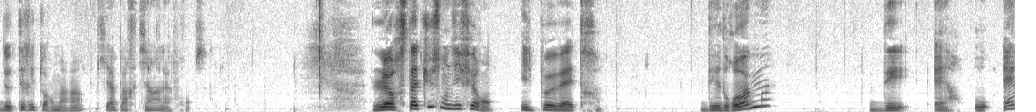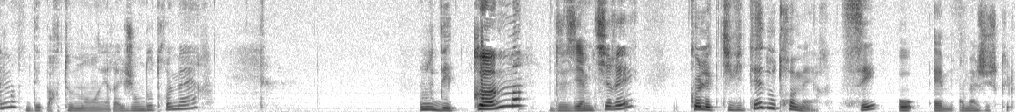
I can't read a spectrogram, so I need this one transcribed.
de territoire marin qui appartient à la France. Leurs statuts sont différents. Ils peuvent être des DROM, des ROM, départements et régions d'outre-mer, ou des COM, deuxième tiré, collectivités d'outre-mer, C-O-M en majuscule.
